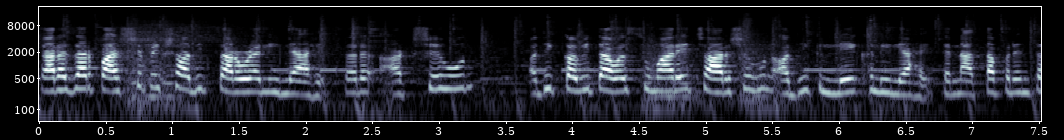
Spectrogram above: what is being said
चार हजार पाचशेपेक्षा अधिक चारोळ्या लिहिल्या आहेत. तर आठशेहून अधिक कविता व सुमारे चारशेहून अधिक लेख लिहिले आहेत. त्यांना आतापर्यंत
